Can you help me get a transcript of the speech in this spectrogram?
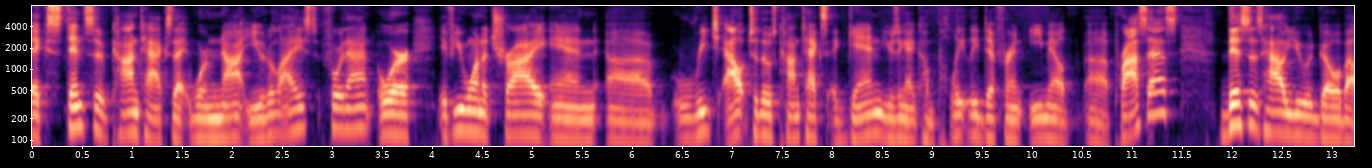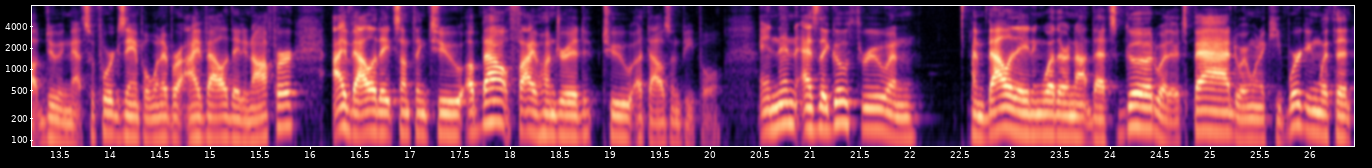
extensive contacts that were not utilized for that, or if you want to try and uh, reach out to those contacts again using a completely different email uh, process, this is how you would go about doing that. So, for example, whenever I validate an offer, I validate something to about 500 to 1,000 people. And then as they go through and I'm validating whether or not that's good, whether it's bad, do I want to keep working with it.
